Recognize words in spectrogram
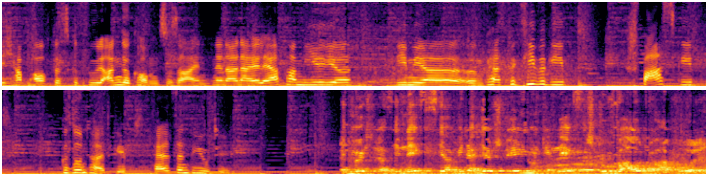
Ich habe auch das Gefühl, angekommen zu sein. In einer LR-Familie, die mir ähm, Perspektive gibt, Spaß gibt, Gesundheit gibt. Health and Beauty. Ich möchte, dass Sie nächstes Jahr wieder hier stehen und die nächste Stufe Auto abholen.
